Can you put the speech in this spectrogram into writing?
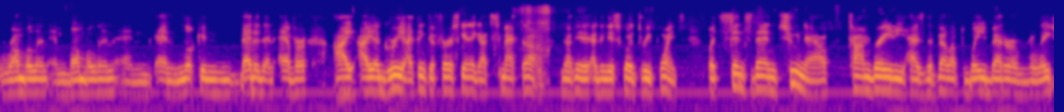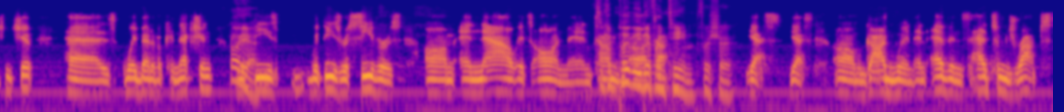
rumbling and bumbling and and looking better than ever. I I agree. I think the first game they got smacked up. You know, I think I think they scored three points, but since then to now, Tom Brady has developed way better of a relationship, has way better of a connection Oh with yeah, these with these receivers. Um, and now it's on, man. it's a completely uh, different Tom- team for sure. yes, yes. Um, Godwin and Evans had some drops,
